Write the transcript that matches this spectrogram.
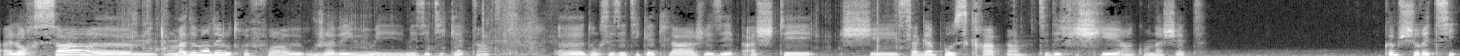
Alors ça, euh, on m'a demandé l'autre fois euh, où j'avais eu mes, étiquettes. Euh, donc ces étiquettes-là, je les ai achetées chez Sagapo Scrap. C'est des fichiers hein, qu'on achète. Comme sur Etsy,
